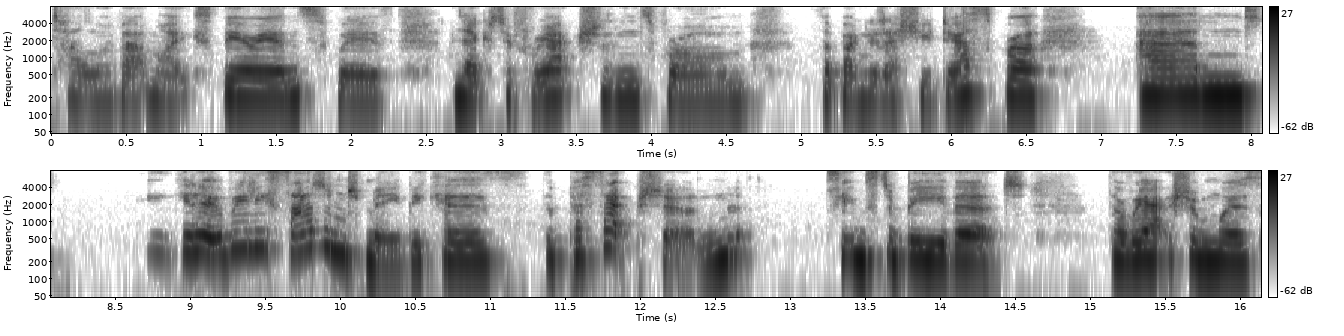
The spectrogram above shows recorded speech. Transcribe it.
tell them about my experience with negative reactions from the Bangladeshi diaspora. And, you know, it really saddened me because the perception seems to be that the reaction was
